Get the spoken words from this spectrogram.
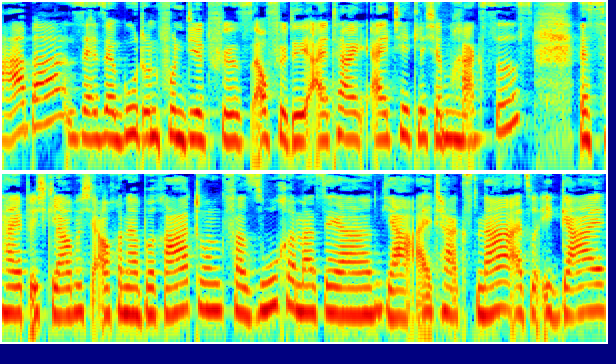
aber sehr, sehr gut und fundiert fürs, auch für die alltägliche mhm. Praxis, weshalb ich, glaube ich, auch in der Beratung versuche immer sehr, ja, alltagsnah, also egal,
